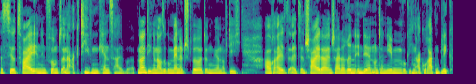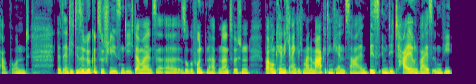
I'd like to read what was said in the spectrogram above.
dass CO2 in den Firmen zu einer aktiven Kennzahl wird, ne, die genauso gemanagt wird irgendwie und auf die ich auch als, als Entscheider, Entscheiderin in den Unternehmen wirklich einen akkuraten Blick habe. Und letztendlich diese Lücke zu schließen, die ich damals äh, so gefunden habe, ne, zwischen warum kenne ich eigentlich meine Marketing-Kennzahlen bis im Detail und weiß irgendwie,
